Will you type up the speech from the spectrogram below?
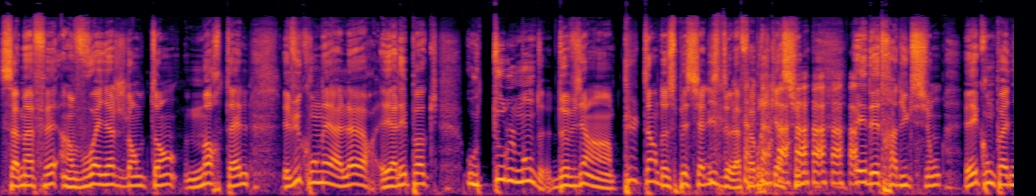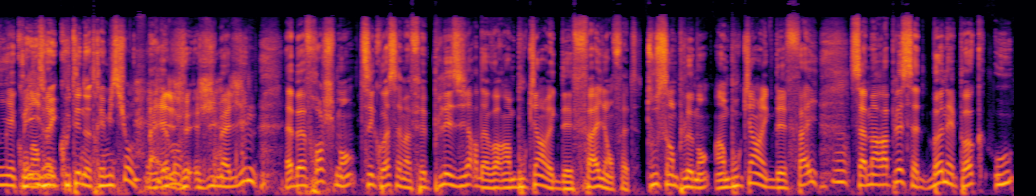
Ça m'a fait un voyage dans le temps mortel. Et vu qu'on est à l'heure et à l'époque où tout le monde devient un putain de spécialiste de la fabrication et des traductions et compagnie et qu'on Mais en ils ont écouté notre émission, bah, J'imagine. Eh ben franchement, tu sais quoi, ça m'a fait plaisir d'avoir un bouquin avec des failles en fait, tout simplement. Un bouquin avec des failles. Mm. Ça m'a rappelé cette bonne époque où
